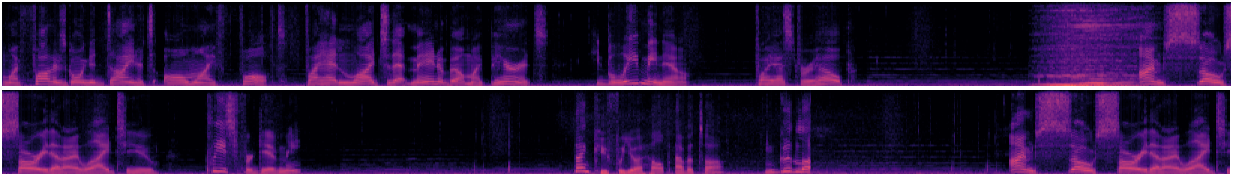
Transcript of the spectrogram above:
My father's going to die and it's all my fault. If I hadn't lied to that man about my parents, he'd believe me now. If I asked for help. I'm so sorry that I lied to you. Please forgive me. Thank you for your help, Avatar. Good luck. I'm so sorry that I lied to you.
